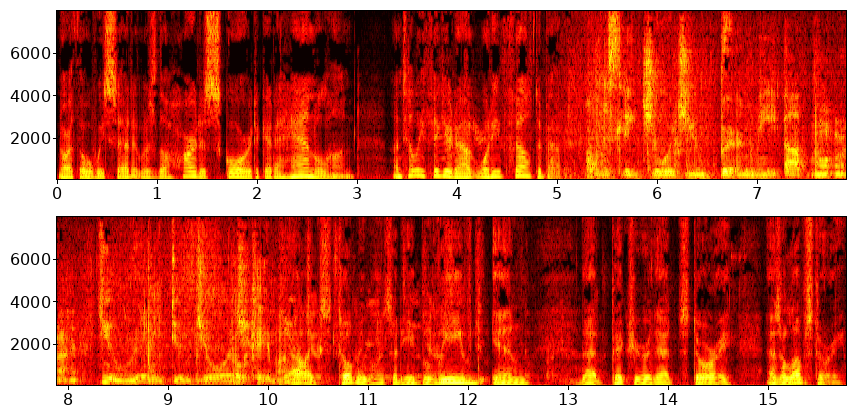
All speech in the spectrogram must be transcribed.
North always said it was the hardest score to get a handle on until he figured out what he felt about it. Honestly, George, you burn me up. All right. You really do, George. Okay, Mom. Alex told me once that he believed in that picture, that story, as a love story.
